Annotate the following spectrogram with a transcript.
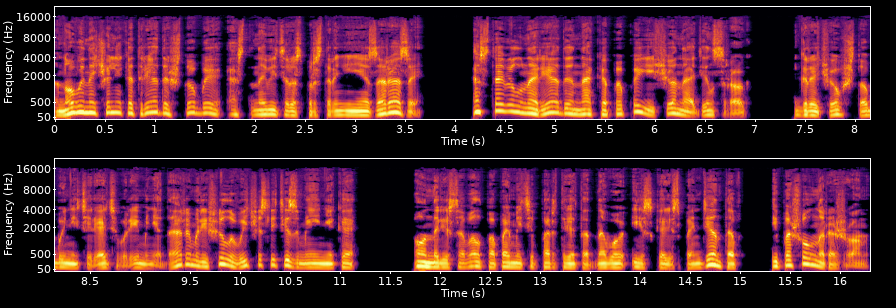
Новый начальник отряда, чтобы остановить распространение заразы, оставил наряды на КПП еще на один срок. Грачев, чтобы не терять времени даром, решил вычислить изменника. Он нарисовал по памяти портрет одного из корреспондентов и пошел на рожон.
